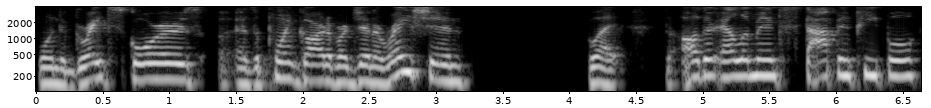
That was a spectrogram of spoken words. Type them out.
one of the great scorers uh, as a point guard of our generation. But the other elements, stopping people,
